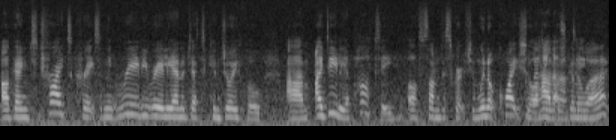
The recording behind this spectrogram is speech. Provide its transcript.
are going to try to create something really, really energetic and joyful. Um, ideally, a party of some description. We're not quite sure how that's going to work.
